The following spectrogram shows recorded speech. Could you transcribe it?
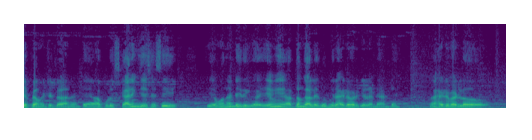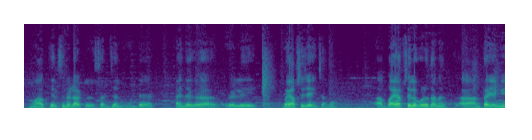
చెప్పాము ఇట్లా అని అంటే అప్పుడు స్కానింగ్ చేసేసి ఏమోనండి ఇది ఏమీ అర్థం కాలేదు మీరు హైదరాబాద్కి వెళ్ళండి అంటే హైదరాబాద్లో మాకు తెలిసిన డాక్టర్ సర్జన్ ఉంటే ఆయన దగ్గర వెళ్ళి బయాప్సీ చేయించాము. ఆ బయాప్సీలో కూడా తన అంత ఏమీ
